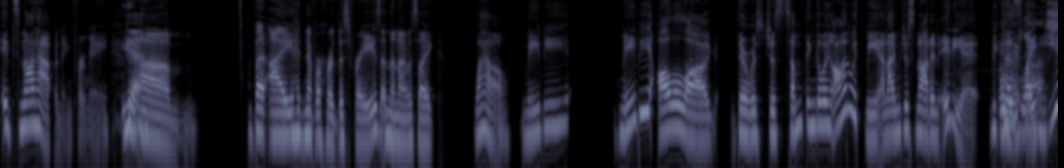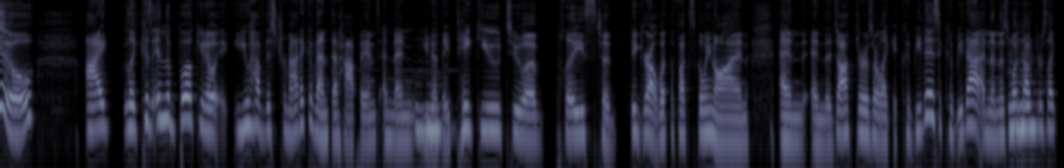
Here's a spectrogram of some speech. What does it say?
it's not happening for me. Yeah. Um but I had never heard this phrase. And then I was like, wow, maybe, maybe all along there was just something going on with me and I'm just not an idiot. Oh because, oh like gosh. you, I like, because in the book, you know, you have this traumatic event that happens, and then, mm-hmm. you know, they mm-hmm. take you to a place to figure out what the fuck's going on and and the doctors are like it could be this it could be that and then this one mm-hmm. doctor's like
